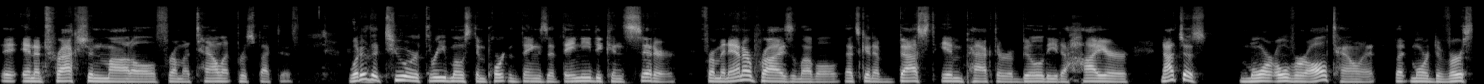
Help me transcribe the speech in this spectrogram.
an attraction model from a talent perspective. What are the two or three most important things that they need to consider from an enterprise level that's going to best impact their ability to hire not just more overall talent, but more diverse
